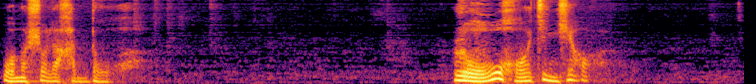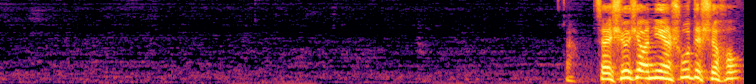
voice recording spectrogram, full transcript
我们说了很多，如何尽孝啊？啊，在学校念书的时候，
